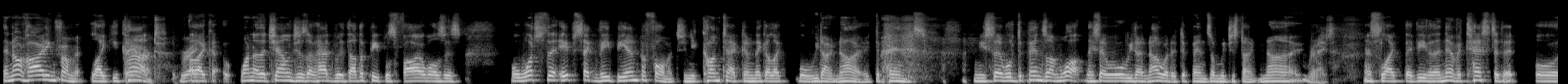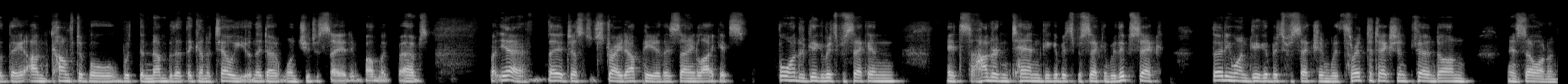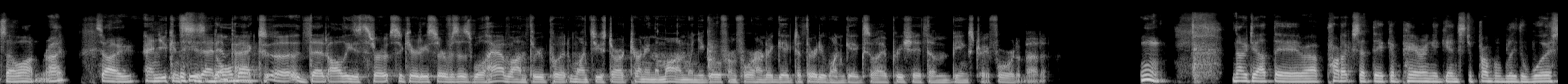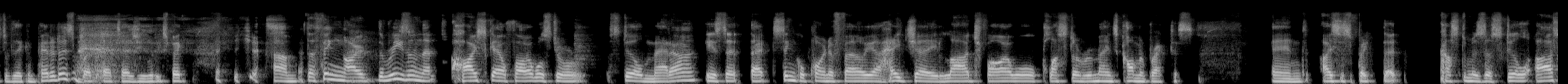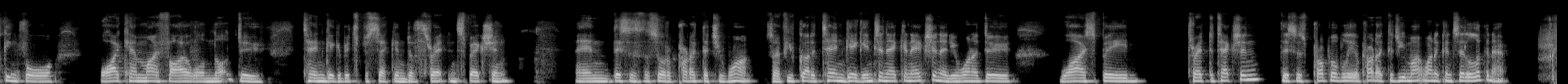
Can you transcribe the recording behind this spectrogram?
They're not hiding from it. Like you can't. Right. Like one of the challenges I've had with other people's firewalls is well, what's the IPsec VPN performance? And you contact them, they go like, well, we don't know. It depends. and you say, well, it depends on what? And they say, well, we don't know what it depends on. We just don't know. Right. And it's like they've either never tested it or they're uncomfortable with the number that they're going to tell you and they don't want you to say it in public, perhaps. But yeah, they're just straight up here. They're saying like it's 400 gigabits per second. It's 110 gigabits per second with IPsec, 31 gigabits per second with threat detection turned on and so on and so on, right? So, and you can see that normal. impact uh, that all these security services will have on throughput once you start turning them on when you go from 400 gig to 31 gig. So, I appreciate them being straightforward about it. Mm. No doubt their uh, products that they're comparing against are probably the worst of their competitors, but that's as you would expect. yes. Um, the thing I, the reason that high scale firewalls still still matter is that that single point of failure HA large firewall cluster remains common practice. And I suspect that customers are still asking for why can my firewall not do 10 gigabits per second of threat inspection? And this is the sort of product that you want. So if you've got a 10 gig internet connection and you want to do wire speed threat detection, this is probably a product that you might want to consider looking at.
